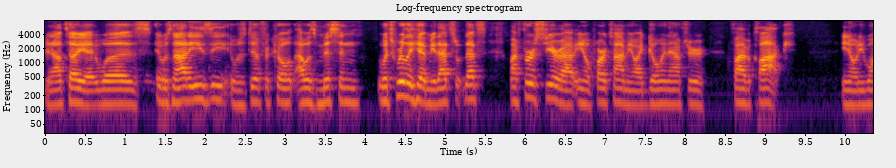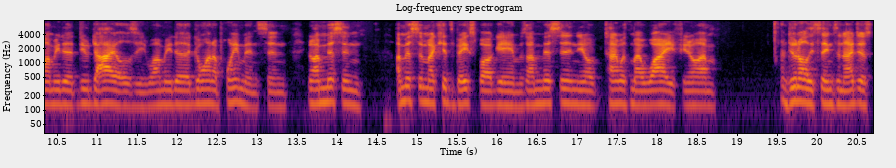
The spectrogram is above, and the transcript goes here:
and i'll tell you it was it was not easy. It was difficult. I was missing which really hit me. That's that's my first year out, you know, part time. You know, I go in after five o'clock. You know, and he want me to do dials. He want me to go on appointments, and you know, I'm missing. I'm missing my kids' baseball games. I'm missing, you know, time with my wife. You know, I'm I'm doing all these things, and I just,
